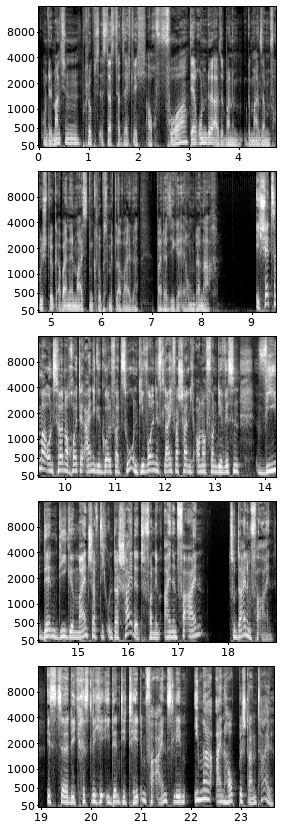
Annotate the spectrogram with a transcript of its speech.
Und in manchen Clubs ist das tatsächlich auch vor der Runde, also bei einem gemeinsamen Frühstück, aber in den meisten Clubs mittlerweile bei der Siegerehrung danach. Ich schätze mal, uns hören auch heute einige Golfer zu und die wollen jetzt gleich wahrscheinlich auch noch von dir wissen, wie denn die Gemeinschaft sich unterscheidet von dem einen Verein zu deinem Verein. Ist äh, die christliche Identität im Vereinsleben immer ein Hauptbestandteil?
